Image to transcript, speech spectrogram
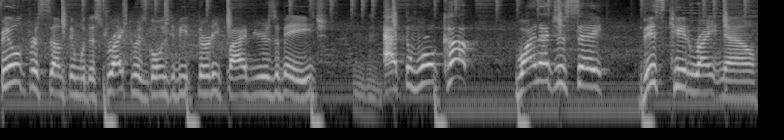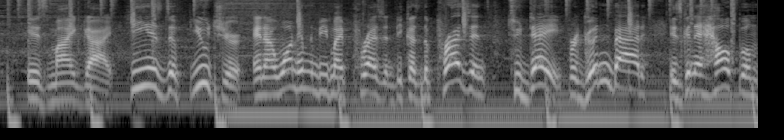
build for something with a striker who's going to be 35 years of age mm-hmm. at the World Cup? Why not just say, this kid right now is my guy. He is the future, and I want him to be my present because the present today, for good and bad, is going to help him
